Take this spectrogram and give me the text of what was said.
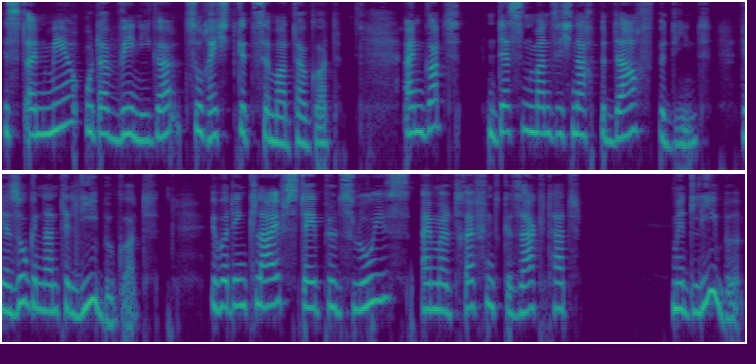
ist ein mehr oder weniger zurechtgezimmerter Gott. Ein Gott, dessen man sich nach Bedarf bedient, der sogenannte Liebegott, über den Clive Staples Lewis einmal treffend gesagt hat, mit Liebe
